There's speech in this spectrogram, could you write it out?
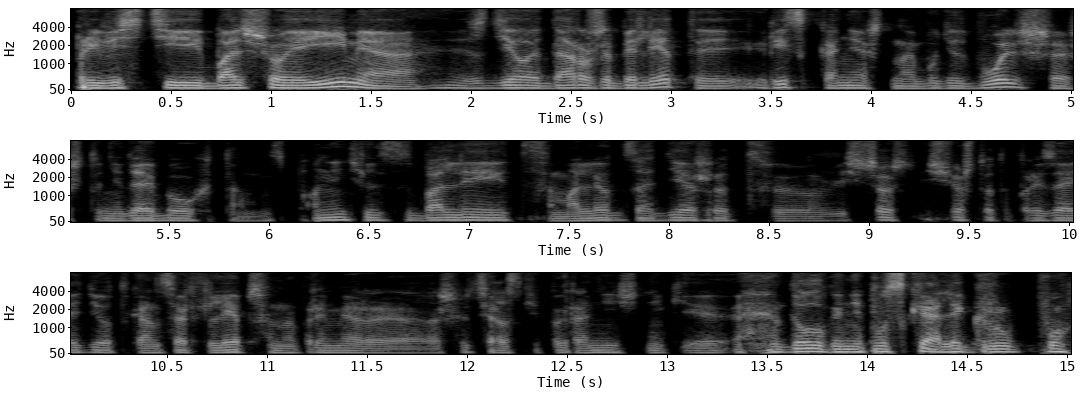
привести большое имя, сделать дороже билеты. Риск, конечно, будет больше, что, не дай бог, там исполнитель заболеет, самолет задержит, э, еще, еще что-то произойдет. Концерт Лепса, например, э, швейцарские пограничники долго не пускали группу,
